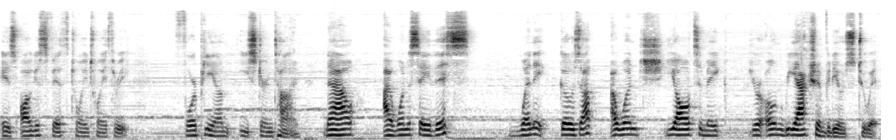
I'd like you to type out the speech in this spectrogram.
is August 5th, 2023, 4 p.m. Eastern Time. Now, I want to say this when it goes up, I want y'all to make your own reaction videos to it.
